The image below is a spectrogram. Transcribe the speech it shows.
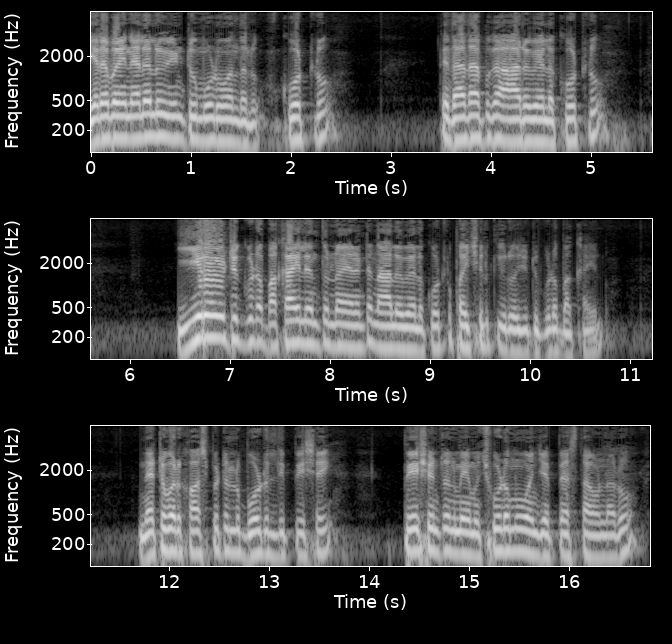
ఇరవై నెలలు ఇంటూ మూడు వందలు కోట్లు అంటే దాదాపుగా ఆరు వేల కోట్లు. ఈ రోజుకి కూడా బకాయిలు ఎంత ఉన్నాయంటే నాలుగు వేల కోట్లు పైసలకు ఈ రోజుకి కూడా బకాయిలు. నెట్వర్క్ హాస్పిటల్ బోర్డులు తిప్పేశాయి. పేషెంట్లను మేము చూడము అని చెప్పేస్తా ఉన్నారు.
